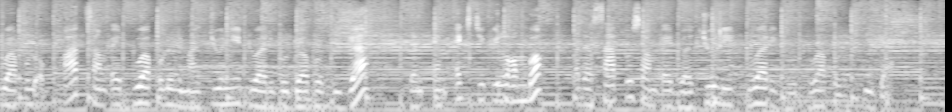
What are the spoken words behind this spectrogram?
24 sampai 25 Juni 2023 dan MXGP Lombok pada 1 sampai 2 Juli 2023.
